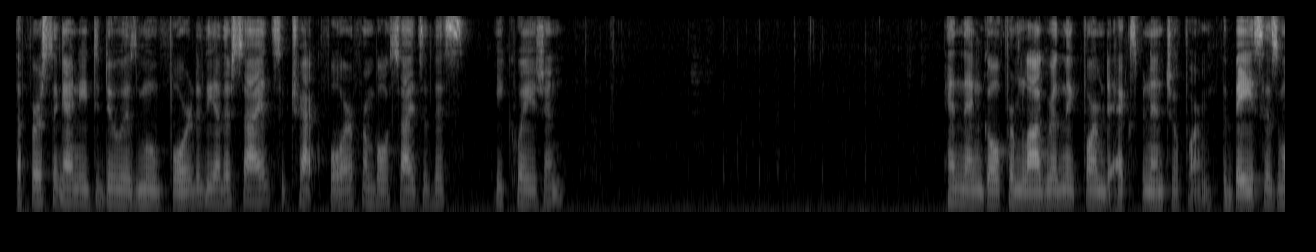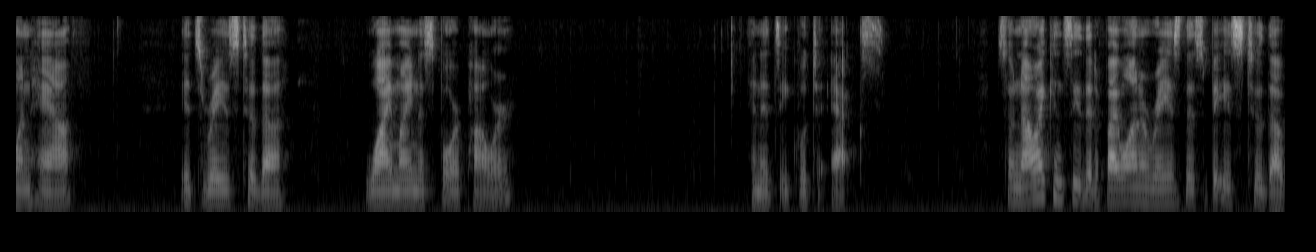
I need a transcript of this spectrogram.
the first thing I need to do is move 4 to the other side, subtract 4 from both sides of this equation, and then go from logarithmic form to exponential form. The base is 1 half. It's raised to the y minus 4 power, and it's equal to x. So now I can see that if I want to raise this base to the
